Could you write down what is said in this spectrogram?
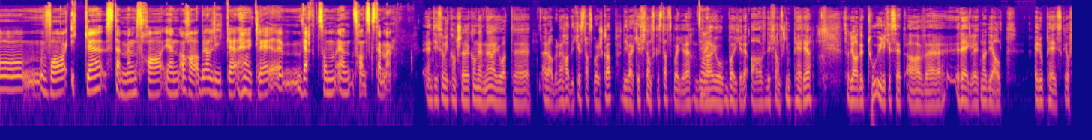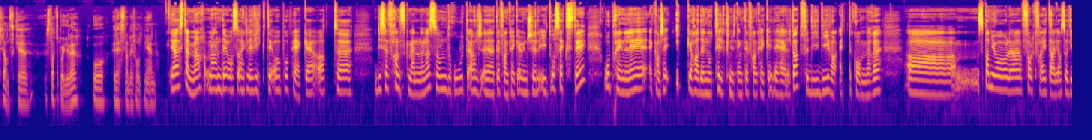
var ikke stemmen fra en araber like egentlig eh, verdt som en fransk stemme. En ting som vi kanskje kan nevne, er jo at uh, araberne hadde ikke statsborgerskap. De var ikke franske statsborgere. De Nei. var jo borgere av det franske imperiet. Så du hadde to ulike sett av uh, regler når det gjaldt europeiske og franske statsborgere og resten av befolkningen. Ja, stemmer. Men det er også egentlig viktig å påpeke at uh, disse franskmennene som dro til, uh, til Frankrike unnskyld, i 62, opprinnelig kanskje ikke hadde noe tilknytning til Frankrike i det hele tatt, fordi de var etterkommere av spanjoler, folk fra Italia osv.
